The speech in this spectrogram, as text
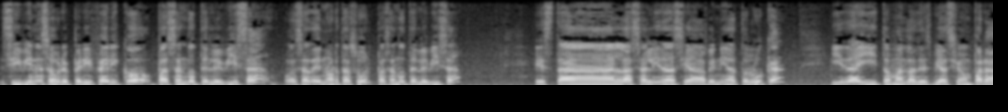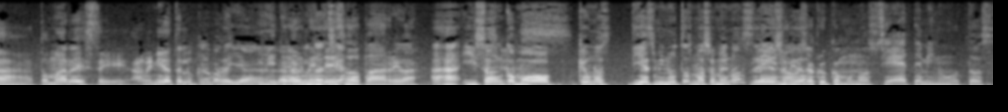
si viene sobre periférico, pasando Televisa, o sea, de norte a sur, pasando Televisa, está la salida hacia Avenida Toluca y de ahí toman la desviación para tomar este Avenida Toluca, vaya Y la literalmente redundancia. es todo para arriba. Ajá, y son Sí, como es- que unos 10 minutos más o menos de Menos, subida. yo creo como unos 7 minutos.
